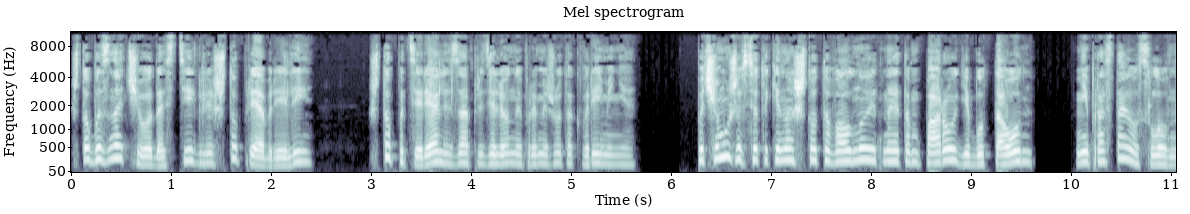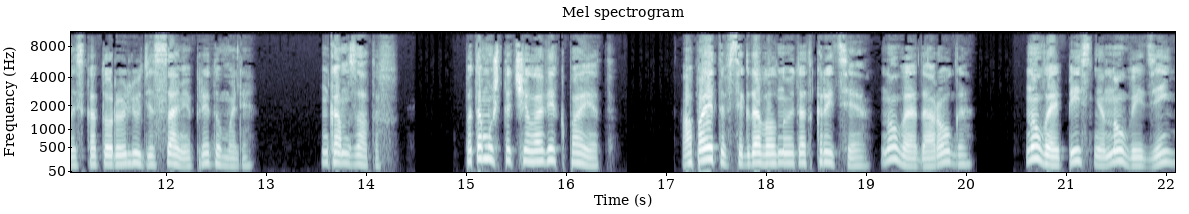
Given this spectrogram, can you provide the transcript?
чтобы знать, чего достигли, что приобрели, что потеряли за определенный промежуток времени. Почему же все-таки нас что-то волнует на этом пороге, будто он непростая условность, которую люди сами придумали? Гамзатов. Потому что человек — поэт. А поэта всегда волнует открытие, новая дорога, новая песня, новый день.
